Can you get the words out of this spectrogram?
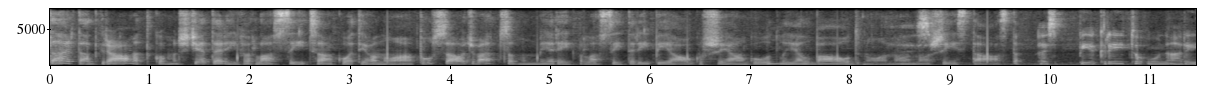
tā ir tāda grāmata, ko man šķiet šķiet arī var lasīt, sākot jau no pusauģa vecuma, un mierīgi var lasīt arī pieaugušie un gūt mm. lielu baudu no, no, es, no šī stāsta. Es piekrītu un arī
